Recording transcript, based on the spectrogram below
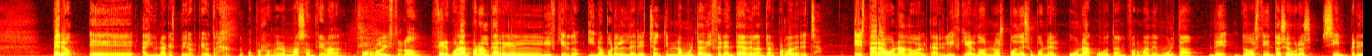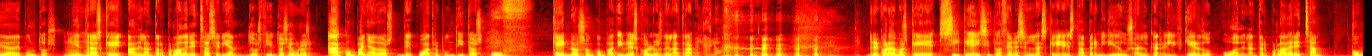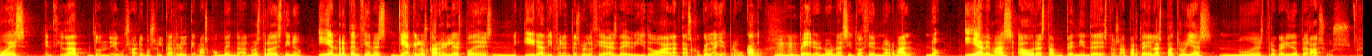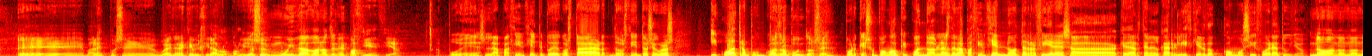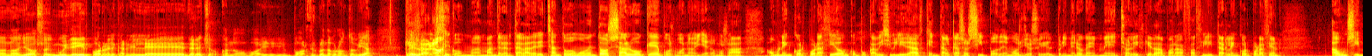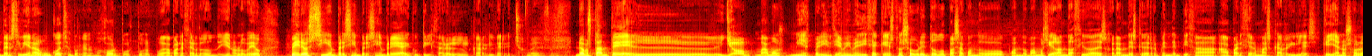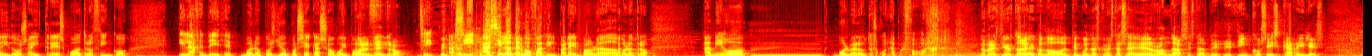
Pero eh, hay una que es peor que otra, o por lo menos más sancionada. Por lo visto, ¿no? Circular por el carril izquierdo y no por el derecho tiene una multa diferente a adelantar por la derecha. Estar abonado al carril izquierdo nos puede suponer una cuota en forma de multa de 200 euros sin pérdida de puntos, mientras que adelantar por la derecha serían 200 euros acompañados de cuatro puntitos que no son compatibles con los de la Travel Club. Recordemos que sí que hay situaciones en las que está permitido usar el carril izquierdo o adelantar por la derecha, como es en ciudad, donde usaremos el carril que más convenga a nuestro destino, y en retenciones, ya que los carriles pueden ir a diferentes velocidades debido al atasco que lo haya provocado. Pero en una situación normal, no. Y además, ahora está pendiente de estos, aparte de las patrullas, nuestro querido Pegasus. Eh, vale, pues eh, voy a tener que vigilarlo, porque yo soy muy dado a no tener paciencia. Pues la paciencia te puede costar 200 euros y 4 puntos. Cuatro puntos, ¿eh? Porque supongo que cuando hablas de la paciencia no te refieres a quedarte en el carril izquierdo como si fuera tuyo. No, no, no, no, no. Yo soy muy de ir por el carril eh, derecho cuando voy por circulando por una autovía. Que es lo lógico, ma- mantenerte a la derecha en todo momento, salvo que, pues bueno, lleguemos a, a una incorporación con poca visibilidad, que en tal caso sí podemos, yo soy el primero que me echo a la izquierda para facilitar la incorporación, aún sin ver si viene algún coche, porque a lo mejor pues, pues puede aparecer de donde yo no lo veo, pero siempre, siempre, siempre hay que utilizar el carril derecho. No obstante, el... yo, vamos, mi experiencia a mí me dice que esto sobre todo pasa cuando, cuando vamos llegando a ciudades grandes que de repente empieza a aparecer más carriles, que ya no solo hay dos, hay tres, cuatro, cinco. Y la gente dice, bueno, pues yo por si acaso voy por, Por el, el medio". centro. Sí, así, así lo tengo fácil para ir por un lado o por otro. Amigo, mm, vuelve a la autoescuela, por favor. No, pero es cierto, ¿eh? Cuando te encuentras con estas eh, rondas, estas de 5 o 6 carriles,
